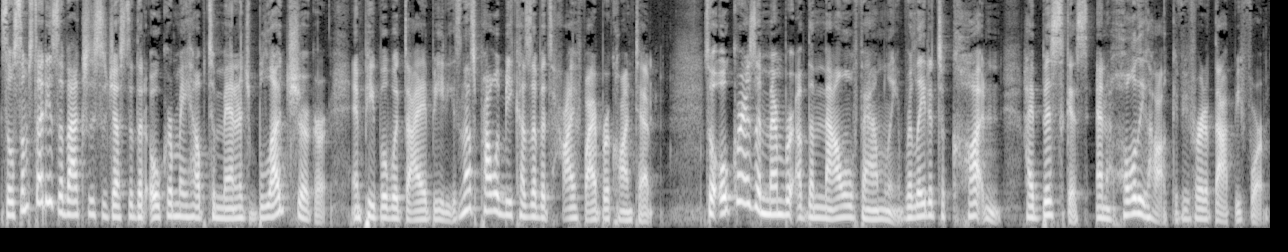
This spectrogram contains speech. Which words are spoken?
So, some studies have actually suggested that okra may help to manage blood sugar in people with diabetes, and that's probably because of its high fiber content. So, okra is a member of the mallow family, related to cotton, hibiscus, and hollyhock, if you've heard of that before.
